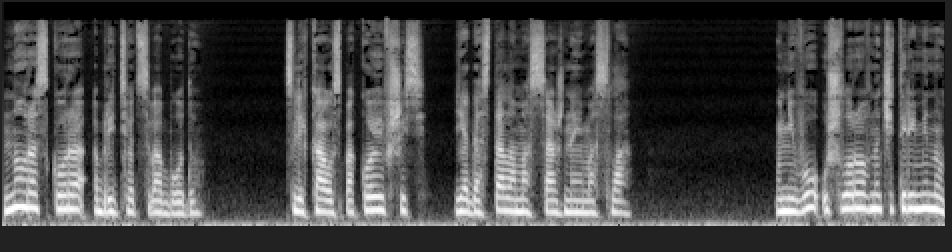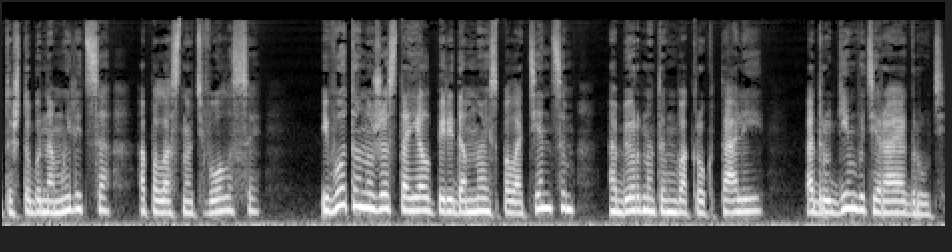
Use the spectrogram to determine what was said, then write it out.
Нора скоро обретет свободу. Слегка успокоившись, я достала массажные масла. У него ушло ровно четыре минуты, чтобы намылиться, ополоснуть волосы, и вот он уже стоял передо мной с полотенцем, обернутым вокруг талии, а другим вытирая грудь.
